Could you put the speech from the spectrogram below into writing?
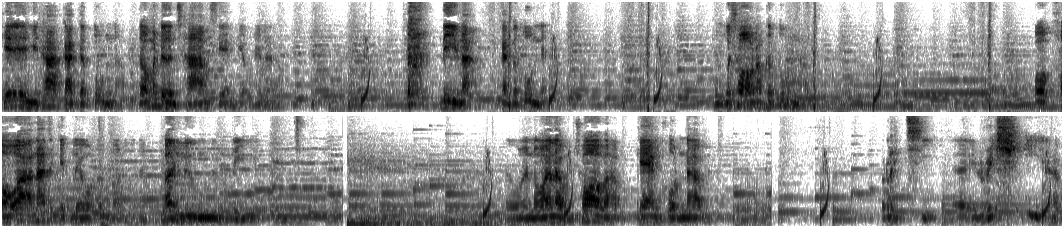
KSM มีท่าการกระตุ้นนะครับ แต่ว่ามันเดินช้าเสียงเดียวนี่แหละดีนะ การกระตุ้นเนี่ย ผมก็ชอบนะกระตุ้นครับก็เขาว่าน่าจะเก็บเร็วตอนนี้นะเอ้ยลืมลืมตีเร็วน้อยๆแหละผมชอบอะครับ แกล้งคนนะครับ ริชชี่เออริชชี่นะครับ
